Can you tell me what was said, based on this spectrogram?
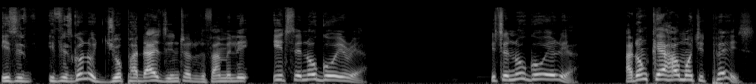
If, if it's going to jeopardize the interest of the family, it's a no-go area. It's a no-go area. I don't care how much it pays,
